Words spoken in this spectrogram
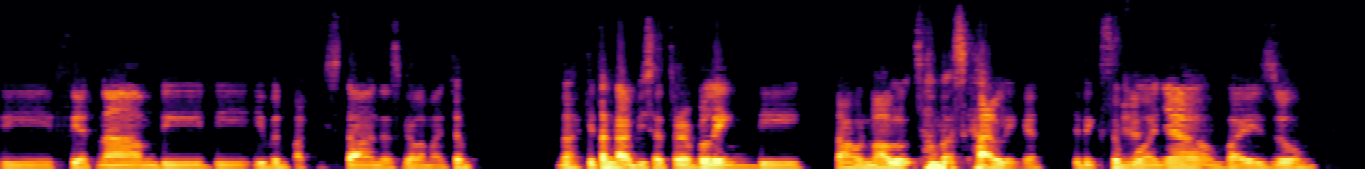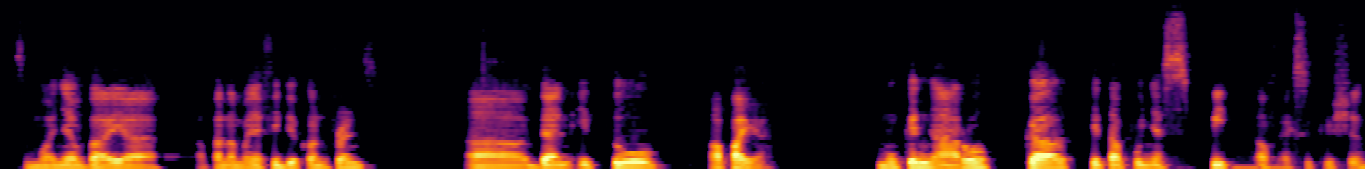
di Vietnam, di di even Pakistan dan segala macam. Nah kita nggak bisa traveling di tahun lalu sama sekali kan. Jadi iya. semuanya yeah. via Zoom, semuanya via apa namanya video conference. Uh, dan itu apa ya? Mungkin ngaruh ke kita punya speed of execution.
